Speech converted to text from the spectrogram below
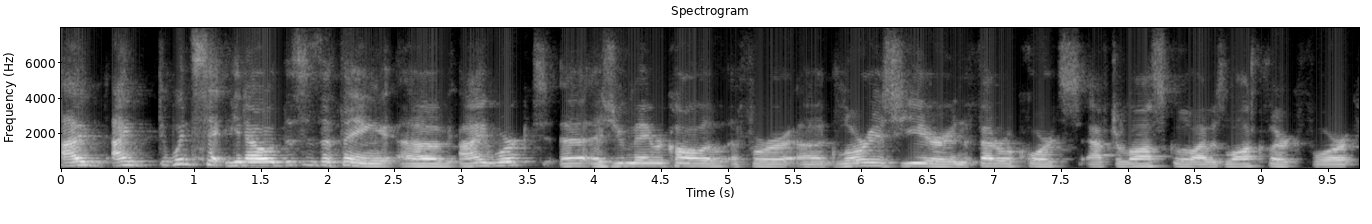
I, I would say, you know, this is the thing. Uh, I worked, uh, as you may recall, uh, for a glorious year in the federal courts after law school. I was law clerk for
